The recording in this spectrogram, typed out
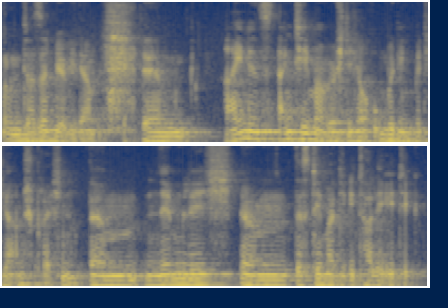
Und da sind wir wieder. Ähm, eines, ein Thema möchte ich auch unbedingt mit dir ansprechen, ähm, nämlich ähm, das Thema digitale Ethik.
